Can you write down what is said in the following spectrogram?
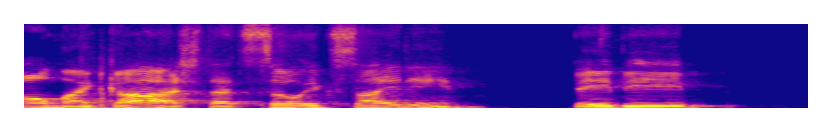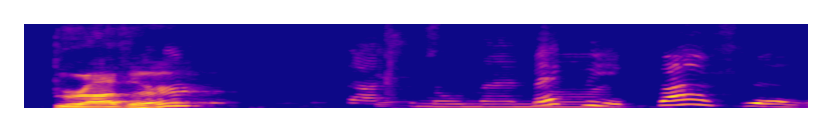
Oh my gosh, that's so exciting. Baby brother? No, baby brother.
